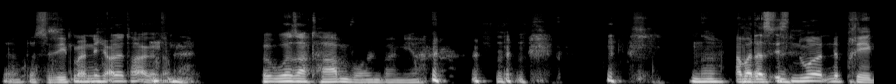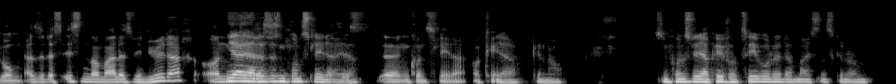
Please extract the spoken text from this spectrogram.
Ja, das sieht man nicht alle Tage. Ne? Beursacht haben wollen bei mir. ne, aber das ist nicht. nur eine Prägung. Also das ist ein normales Vinyldach. Und, ja, ja, das ist ein Kunstleder. Das ja. ist äh, ein Kunstleder, okay. Ja, genau. Das ist ein Kunstleder PVC wurde da meistens genommen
